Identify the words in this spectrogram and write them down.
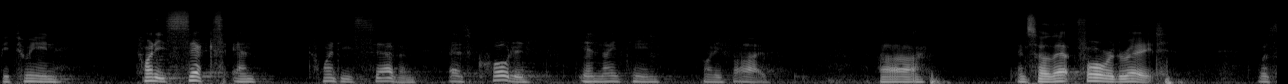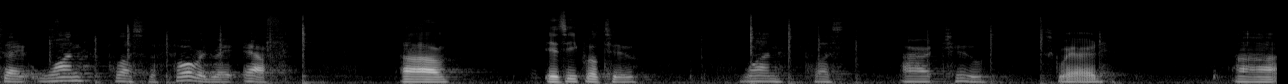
between 26 and 27 as quoted in 1925. Uh, and so that forward rate, we'll say 1 plus the forward rate, f, uh, is equal to 1 plus r2 squared uh,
